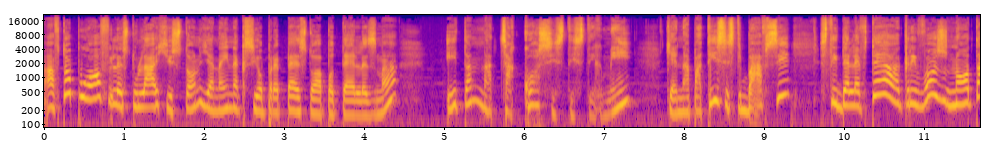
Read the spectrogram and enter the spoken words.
Αυτό που όφιλες τουλάχιστον για να είναι αξιοπρεπές το αποτέλεσμα ήταν να τσακώσεις τη στιγμή και να πατήσεις την παύση στην τελευταία ακριβώς νότα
